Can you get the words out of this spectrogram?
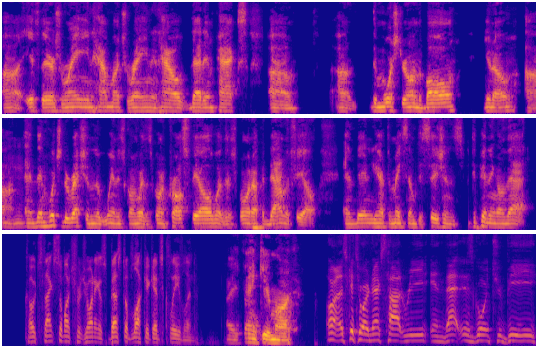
uh, if there's rain, how much rain, and how that impacts um, uh, the moisture on the ball. You know, uh, mm-hmm. and then which direction the wind is going, whether it's going cross field, whether it's going up and down the field, and then you have to make some decisions depending on that. Coach, thanks so much for joining us. Best of luck against Cleveland. Hey, thank you, Mark. All right, let's get to our next hot read, and that is going to be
